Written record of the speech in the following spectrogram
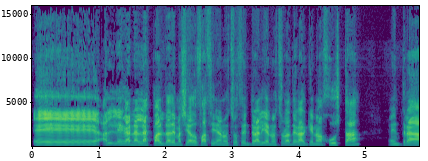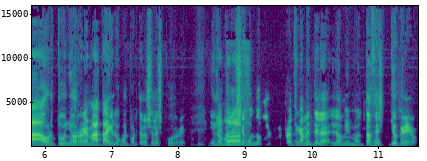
Eh, le ganan la espalda demasiado fácil a nuestro central y a nuestro lateral que no ajusta. Entra Ortuño, remata y luego el portero se le escurre. Y luego en el segundo gol pues, prácticamente lo mismo. Entonces, yo creo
